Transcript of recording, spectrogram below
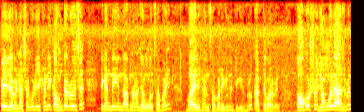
পেয়ে যাবেন। আশা করি এখানেই কাউন্টার রয়েছে। এখান থেকে কিন্তু আপনারা জঙ্গল সাফারি বা এলিফেন্ট সাফারি কিন্তু টিকিটগুলো কাটতে পারবেন। তো অবশ্যই জঙ্গলে আসবেন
